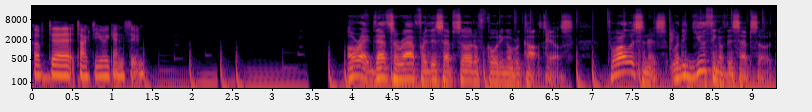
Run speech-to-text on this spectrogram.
Hope to talk to you again soon. All right, that's a wrap for this episode of Coding Over Cocktails. To our listeners, what did you think of this episode?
